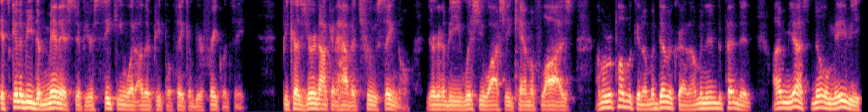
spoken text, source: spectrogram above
it's going to be diminished if you're seeking what other people think of your frequency because you're not going to have a true signal. You're going to be wishy washy, camouflaged. I'm a Republican, I'm a Democrat, I'm an independent, I'm yes, no, maybe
